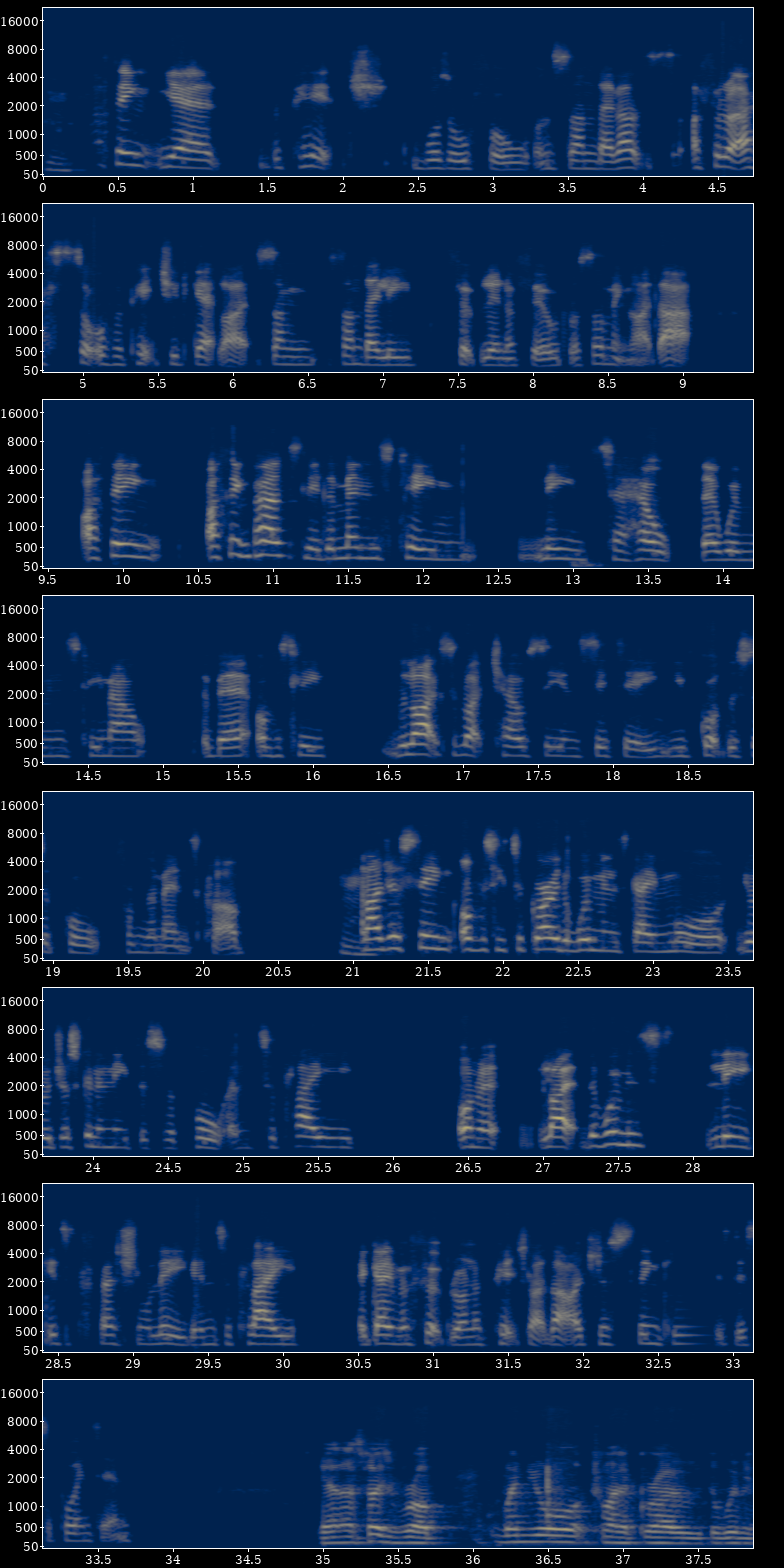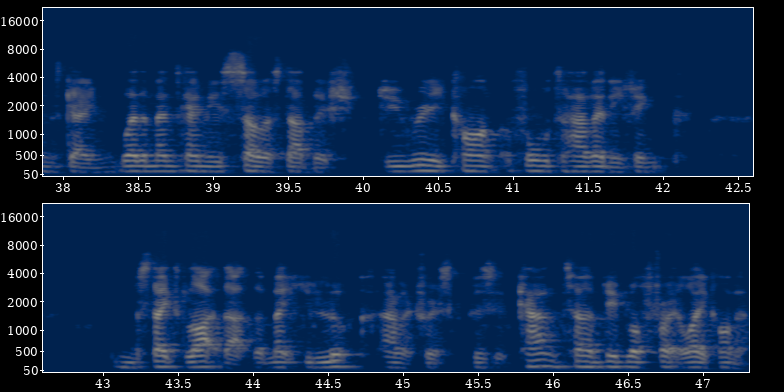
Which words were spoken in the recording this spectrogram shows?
I think yeah, the pitch was awful on Sunday. That's I feel like that's sort of a pitch you'd get like some Sunday league football in a field or something like that. I think I think personally the men's team needs to help their women's team out a bit. Obviously, the likes of like Chelsea and City, you've got the support from the men's club. Mm. And I just think obviously to grow the women's game more, you're just going to need the support and to play on it like the women's league is a professional league and to play a game of football on a pitch like that, I just think it's disappointing. Yeah, and I suppose Rob, when you're trying to grow the women's game, where the men's game is so established, you really can't afford to have anything mistakes like that that make you look amateurish because it can turn people off straight away, can't it?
